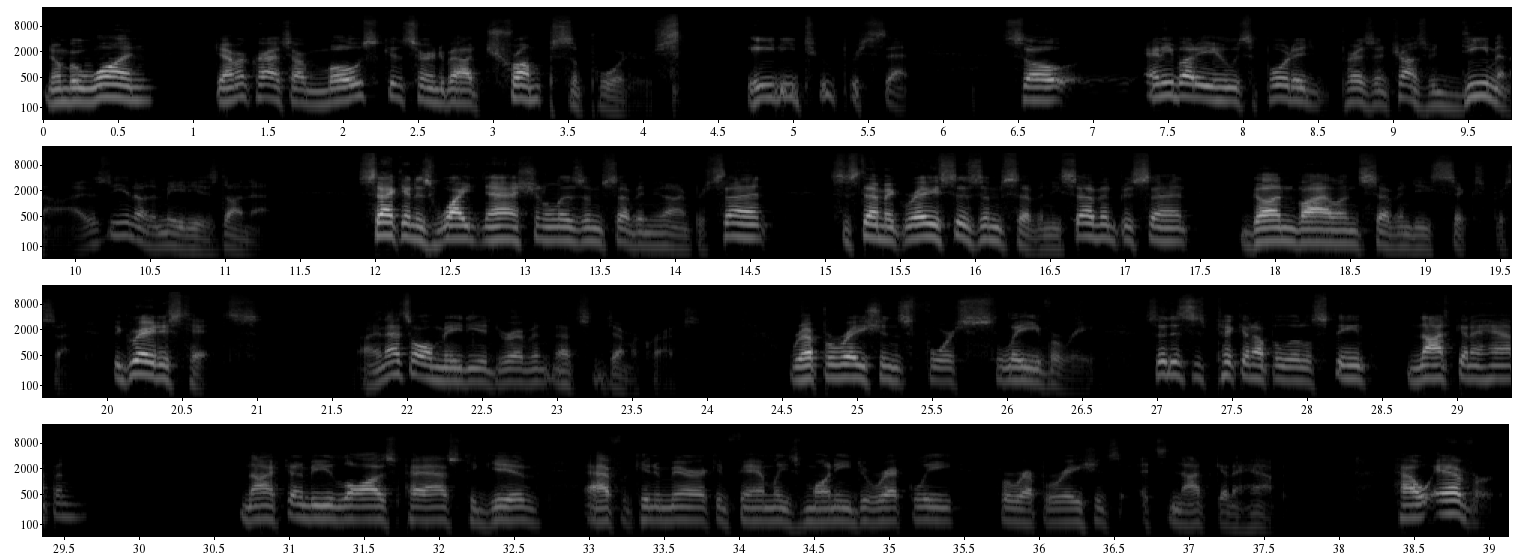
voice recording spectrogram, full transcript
Number one, Democrats are most concerned about Trump supporters, 82%. So anybody who supported President Trump has been demonized. You know, the media has done that. Second is white nationalism, 79%, systemic racism, 77%, gun violence, 76%. The greatest hits. And that's all media driven, that's the Democrats. Reparations for slavery. So this is picking up a little steam. Not going to happen. Not going to be laws passed to give African American families money directly for reparations. It's not going to happen. However,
